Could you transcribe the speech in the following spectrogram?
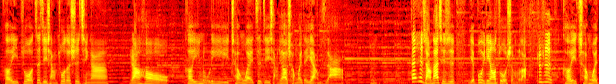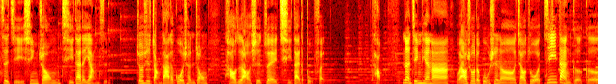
可以做自己想做的事情啊，然后可以努力成为自己想要成为的样子啊，嗯，但是长大其实也不一定要做什么啦，就是可以成为自己心中期待的样子，就是长大的过程中，桃子老师最期待的部分。好。那今天呢、我要说的故事呢，叫做《鸡蛋哥哥》，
